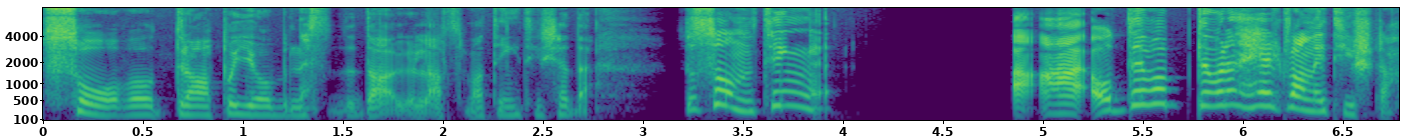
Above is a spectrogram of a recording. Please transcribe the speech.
sove og dra på jobb neste dag og late som at ingenting skjedde. Så sånne ting Og det var, det var en helt vanlig tirsdag.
